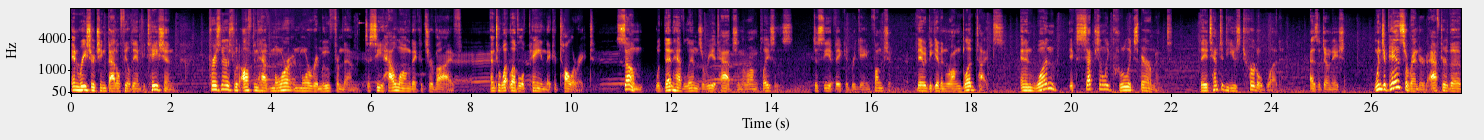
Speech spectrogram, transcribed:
In researching battlefield amputation, prisoners would often have more and more removed from them to see how long they could survive and to what level of pain they could tolerate. Some would then have limbs reattached in the wrong places to see if they could regain function. They would be given wrong blood types. And in one exceptionally cruel experiment, they attempted to use turtle blood as a donation. When Japan surrendered after the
